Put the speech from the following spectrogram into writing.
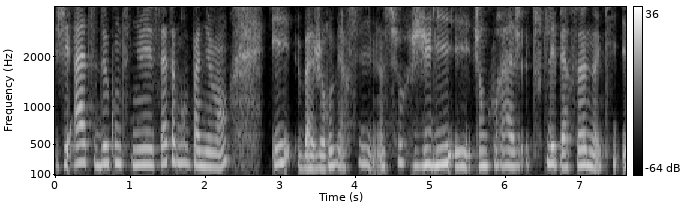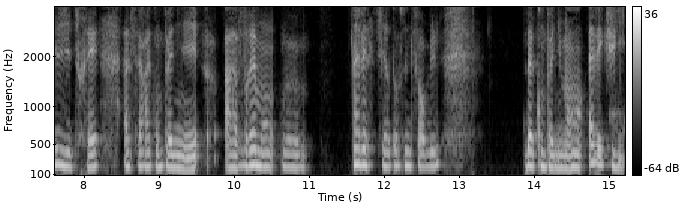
j'ai hâte de continuer cet accompagnement et bah, je remercie bien sûr Julie et j'encourage toutes les personnes qui hésiteraient à se faire accompagner, euh, à vraiment euh, investir dans une formule d'accompagnement avec Julie.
